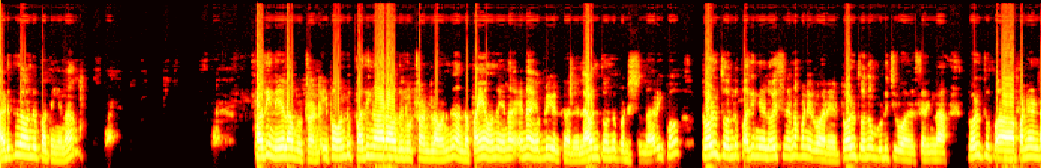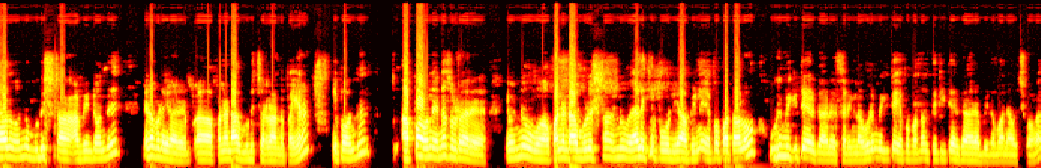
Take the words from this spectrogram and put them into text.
அடுத்தது வந்து பாத்தீங்கன்னா பதினேழாம் நூற்றாண்டு. இப்போ வந்து பதினாறாவது நூற்றாண்டுல வந்து அந்த பையன் வந்து என்ன என்ன எப்படி இருக்காரு? லெவன்த் வந்து படிச்சுட்டு இருந்தாரு இப்போ டுவெல்த் வந்து பதினேழு வயசுல என்ன பண்ணிடுவாரு டுவெல்த் வந்து முடிச்சிருவாரு சரிங்களா? டுவெல்த் பன்னெண்டாவது வந்து முடிச்சிட்டான் அப்படின்ட்டு வந்து என்ன பண்ணிடுறாரு? பன்னெண்டாவது முடிச்சிடுறான் அந்த பையன். இப்போ வந்து அப்பா வந்து என்ன சொல்றாரு? இன்னும் பன்னெண்டாவது முடிச்சுட்டா இன்னும் வேலைக்கே போகலையா? அப்படின்னு எப்ப பார்த்தாலும் உரிமிக்கிட்டே இருக்காரு. சரிங்களா? உரிமிக்கிட்டே எப்ப பார்த்தாலும் திட்டிகிட்டே இருக்காரு அப்படின்ற மாதிரி வச்சுக்கோங்க.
